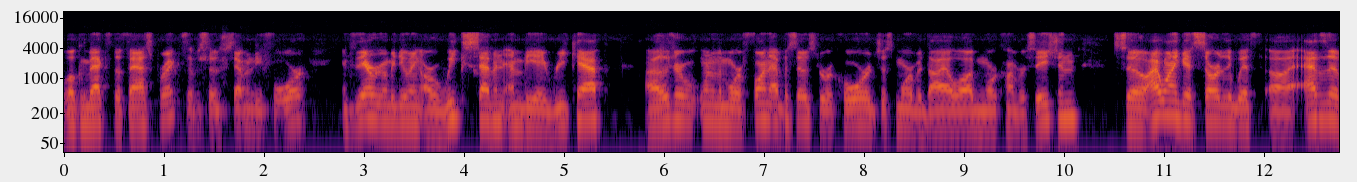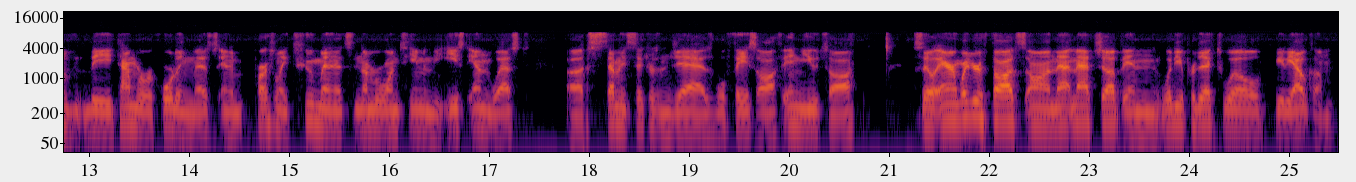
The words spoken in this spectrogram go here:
Welcome back to the Fast Breaks, episode 74. And today we're going to be doing our Week 7 NBA recap. Uh, these are one of the more fun episodes to record, just more of a dialogue, more conversation. So I want to get started with, uh, as of the time we're recording this, in approximately two minutes, the number one team in the East and West, uh, 76ers and Jazz, will face off in Utah. So, Aaron, what are your thoughts on that matchup, and what do you predict will be the outcome?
